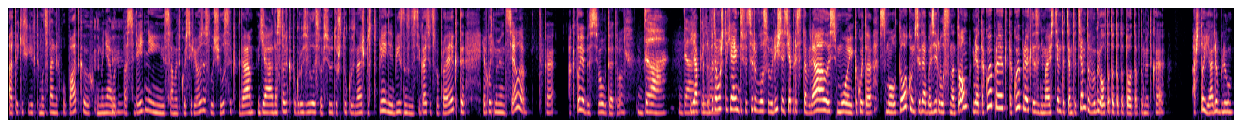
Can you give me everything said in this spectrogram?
о таких каких-то эмоциональных упадках у меня mm-hmm. вот последний, самый такой серьезный случился, когда я настолько погрузилась во всю эту штуку, знаешь, поступление, бизнес, достигательство, проекты. Я в какой-то момент села такая, а кто я без всего вот этого? Да, да, я, потому что я идентифицировала свою личность, я представлялась, мой какой-то small talk, он всегда базировался на том, у меня такой проект, такой проект, я занимаюсь тем-то, тем-то, тем-то, выиграл то-то, то-то, то-то. А потом я такая, а что я люблю?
